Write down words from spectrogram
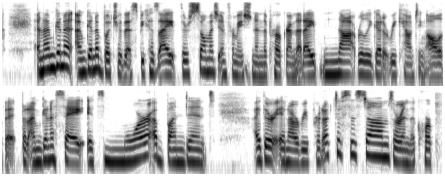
and I'm going to, I'm going to butcher this because I, there's so much information in the program that I'm not really good at recounting all of it, but I'm going to say it's more abundant either in our reproductive systems or in the corpus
